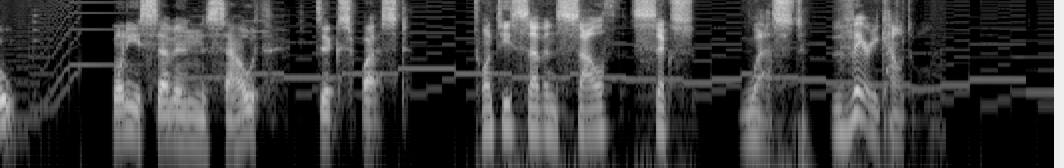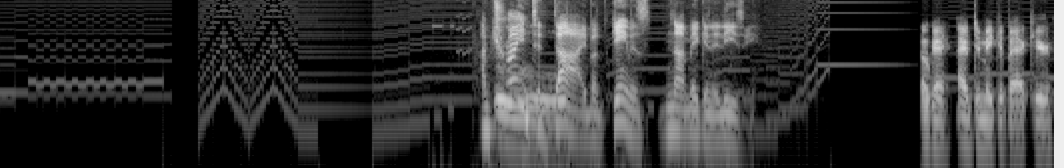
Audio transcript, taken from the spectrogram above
Ooh. 27 south, 6 west. 27 south, 6 west. Very countable. I'm trying to die, but the game is not making it easy. Okay, I have to make it back here.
